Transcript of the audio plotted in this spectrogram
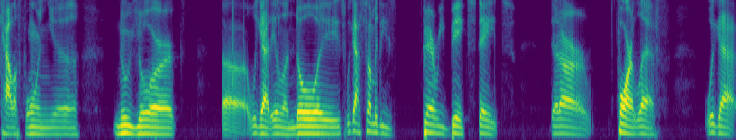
California, New York, uh, we got Illinois, we got some of these very big states that are far left. We got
